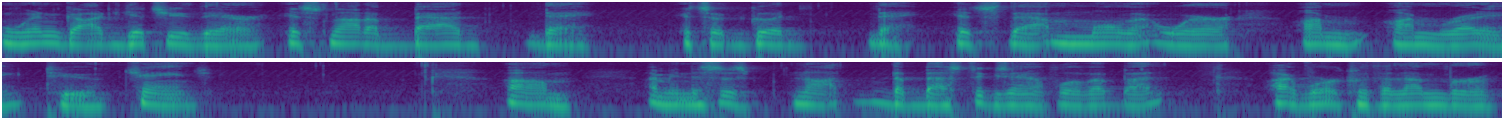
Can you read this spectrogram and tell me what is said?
when God gets you there, it's not a bad day. It's a good day. It's that moment where I'm I'm ready to change. Um, I mean, this is not the best example of it, but I've worked with a number of,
